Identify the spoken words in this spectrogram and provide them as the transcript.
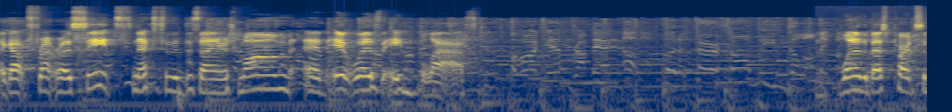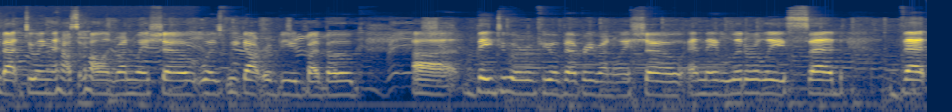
I got front row seats next to the designer's mom and it was a blast. One of the best parts about doing the House of Holland runway show was we got reviewed by Vogue. Uh, they do a review of every runway show, and they literally said that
